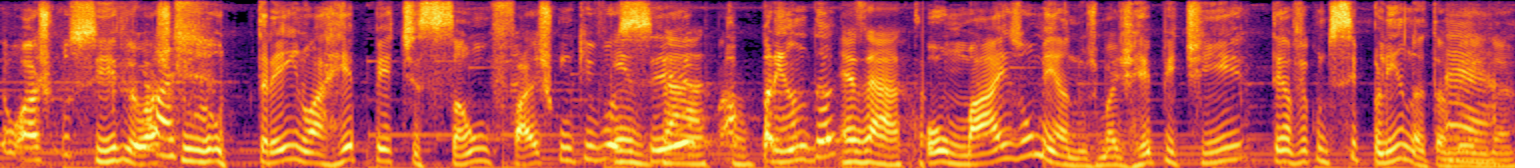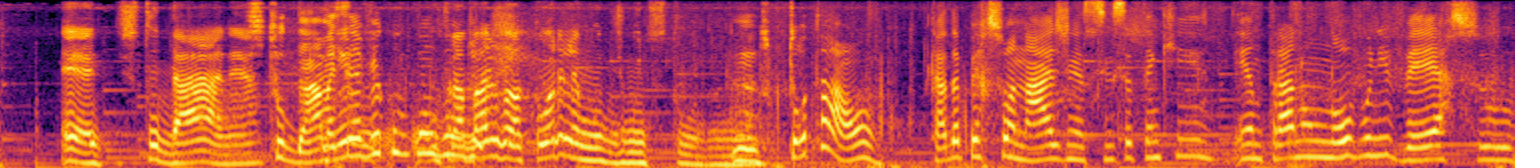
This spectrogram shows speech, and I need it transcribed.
Eu acho possível. Eu, eu acho, acho, que o treino, a repetição faz com que você Exato. aprenda. Exato. Ou mais ou menos. Mas repetir tem a ver com disciplina também, é. né? É, estudar, né? Estudar, mas e tem a ver com... com o trabalho do ator, ele é muito de muito estudo, né? Total. Cada personagem, assim, você tem que entrar num novo universo,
